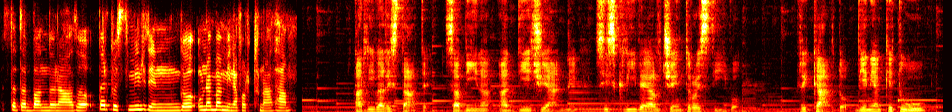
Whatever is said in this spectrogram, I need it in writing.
stato abbandonato. Per questo mi ritengo una bambina fortunata. Arriva l'estate, Sabina ha 10 anni, si iscrive al centro estivo. Riccardo, vieni anche tu?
